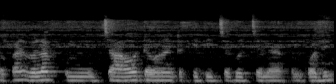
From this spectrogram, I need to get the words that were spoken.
সকালবেলা চাও তেমন একটা খেতে ইচ্ছা করছে না। এখন কদিন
